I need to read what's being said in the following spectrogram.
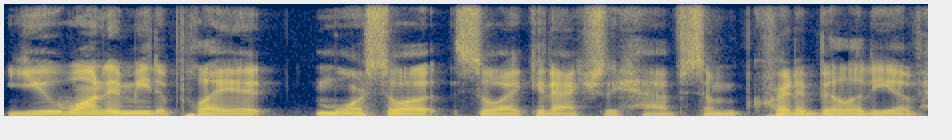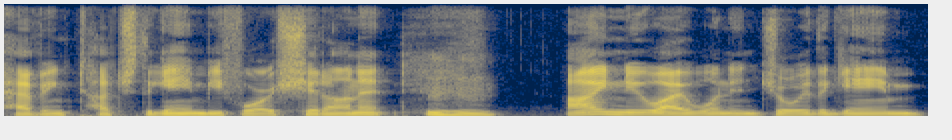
you wanted me to play it more so so I could actually have some credibility of having touched the game before I shit on it. Mm-hmm. I knew I wouldn't enjoy the game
